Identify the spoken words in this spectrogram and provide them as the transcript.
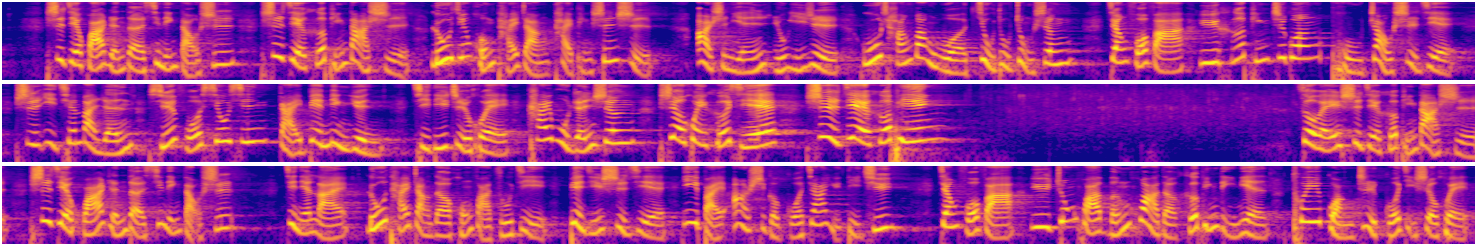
世界华人的心灵导师、世界和平大使卢军宏台长太平绅士，二十年如一日，无常忘我，救度众生，将佛法与和平之光普照世界，使一千万人学佛修心，改变命运，启迪智慧，开悟人生，社会和谐，世界和平。作为世界和平大使、世界华人的心灵导师，近年来卢台长的弘法足迹遍及世界一百二十个国家与地区，将佛法与中华文化的和平理念推广至国际社会。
